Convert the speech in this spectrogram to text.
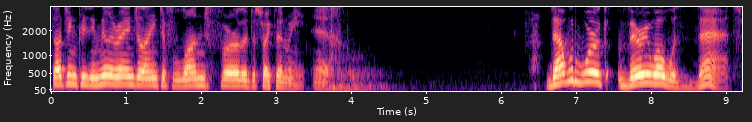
Dodging increasing melee range, allowing to lunge further to strike the enemy. Ugh. That would work very well with that,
